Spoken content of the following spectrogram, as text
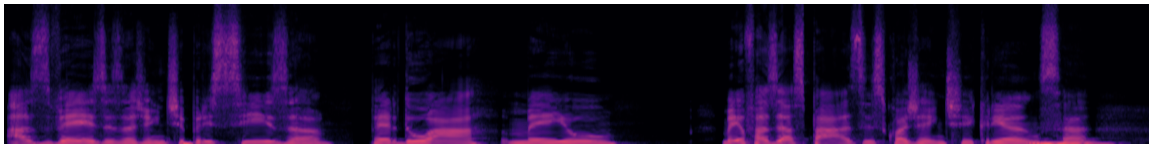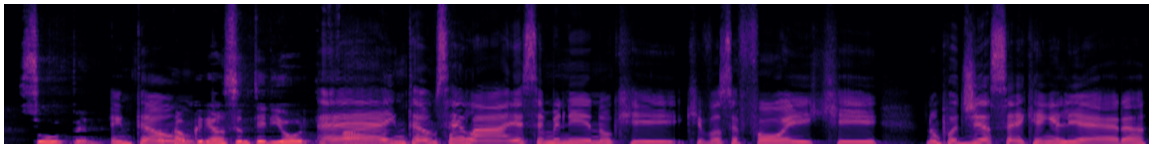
às vezes a gente precisa perdoar, meio meio fazer as pazes com a gente criança. Uhum. Super. Então, a tal criança anterior que é, fala. É, então, sei lá, esse menino que, que você foi, que não podia ser quem ele era,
